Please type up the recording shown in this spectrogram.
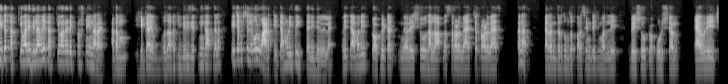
तर इथं टक्केवारी दिल्या म्हणजे टक्केवारीवर एक प्रश्न येणार आहे. आता हे काय वजाबाकी, बेरीज येत नाही का आपल्याला? त्याच्यापेक्षा लेवल वाढते. त्यामुळे इथं इत्यादी दिलेलं आहे. म्हणजे त्यामध्ये प्रॉफिट रेशो झाला, आपलं सरळ व्याज, चक्रवाढ व्याज, है ना? त्यानंतर तुमचं पर्सेंटेज मधले रेशो, प्रपोर्शन, ऍव्हरेज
